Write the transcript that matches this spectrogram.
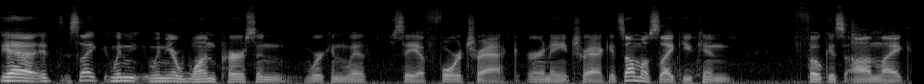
Yeah, it's like when when you're one person working with say a 4 track or an 8 track, it's almost like you can focus on like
